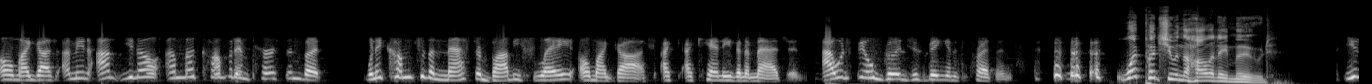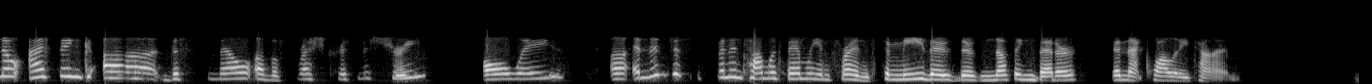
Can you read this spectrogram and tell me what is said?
oh my gosh! I mean, I'm you know I'm a confident person, but when it comes to the master Bobby Flay, oh my gosh, I, I can't even imagine. I would feel good just being in his presence. What puts you in the holiday mood? You know, I think uh, the smell of a fresh Christmas tree, always, uh, and then just spending time with family and friends. To me, there's there's nothing better than that quality time.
